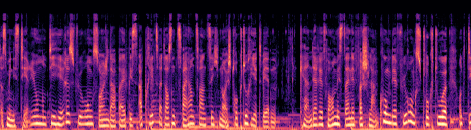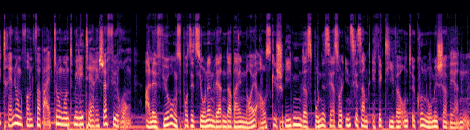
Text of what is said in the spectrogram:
Das Ministerium und die Heeresführung sollen dabei bis April 2022 neu strukturiert werden. Kern der Reform ist eine Verschlankung der Führungsstruktur und die Trennung von Verwaltung und militärischer Führung. Alle Führungspositionen werden dabei neu ausgeschrieben. Das Bundesheer soll insgesamt effektiver und ökonomischer werden.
